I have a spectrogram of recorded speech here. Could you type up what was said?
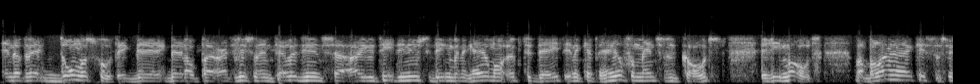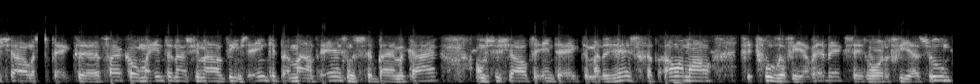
En dat werkt donders goed. Ik ben, ik ben op eh, artificial intelligence, eh, IoT, de nieuwste dingen, ben ik helemaal up-to-date. En ik heb heel veel mensen gecoacht, remote. Wat belangrijk is, het sociale aspect. Eh, vaak komen internationale teams één keer per maand ergens bij elkaar om sociaal te interacten. Maar de rest gaat allemaal vroeger via WebEx, tegenwoordig via Zoom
